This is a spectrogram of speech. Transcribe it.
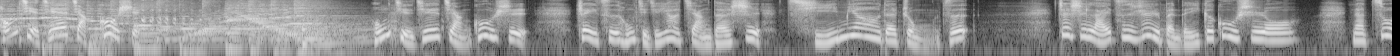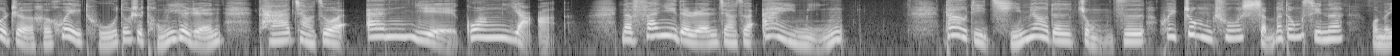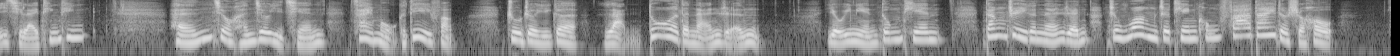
红姐姐讲故事，红姐姐讲故事。这一次，红姐姐要讲的是奇妙的种子。这是来自日本的一个故事哦。那作者和绘图都是同一个人，他叫做安野光雅。那翻译的人叫做艾明。到底奇妙的种子会种出什么东西呢？我们一起来听听。很久很久以前，在某个地方住着一个懒惰的男人。有一年冬天，当这个男人正望着天空发呆的时候，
